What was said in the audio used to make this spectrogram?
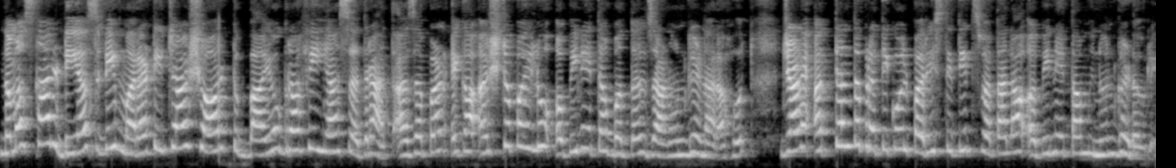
नमस्कार डी मराठीच्या शॉर्ट बायोग्राफी या सदरात आज आपण एका अष्टपैलू अभिनेत्याबद्दल जाणून घेणार आहोत ज्याने अत्यंत प्रतिकूल परिस्थितीत स्वतःला अभिनेता म्हणून घडवले.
